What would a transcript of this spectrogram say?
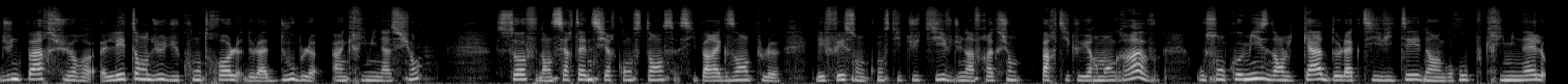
d'une part sur l'étendue du contrôle de la double incrimination, sauf dans certaines circonstances si par exemple les faits sont constitutifs d'une infraction particulièrement grave ou sont commises dans le cadre de l'activité d'un groupe criminel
